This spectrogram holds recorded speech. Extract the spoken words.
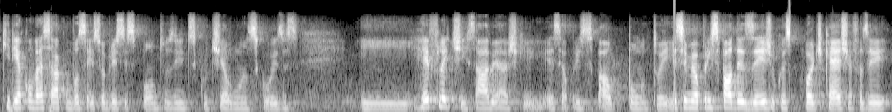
Queria conversar com vocês sobre esses pontos e discutir algumas coisas e refletir, sabe? Acho que esse é o principal ponto aí. Esse é meu principal desejo com esse podcast, é fazer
